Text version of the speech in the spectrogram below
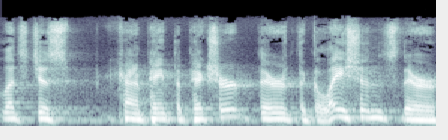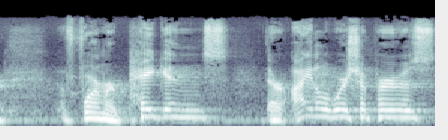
let's just kind of paint the picture. They're the Galatians, they're former pagans, they're idol worshippers,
